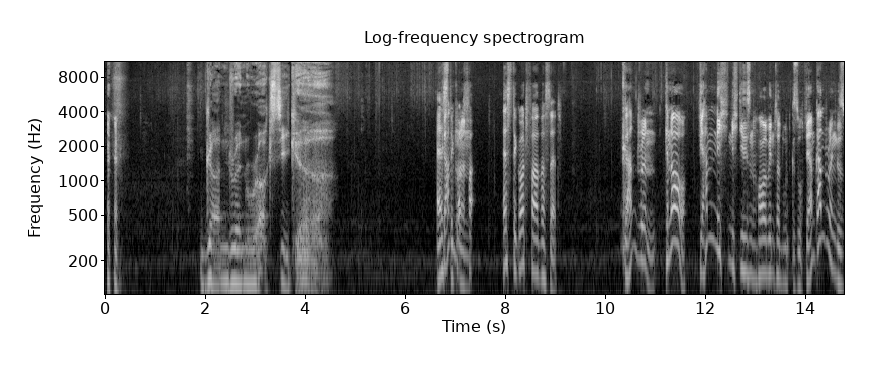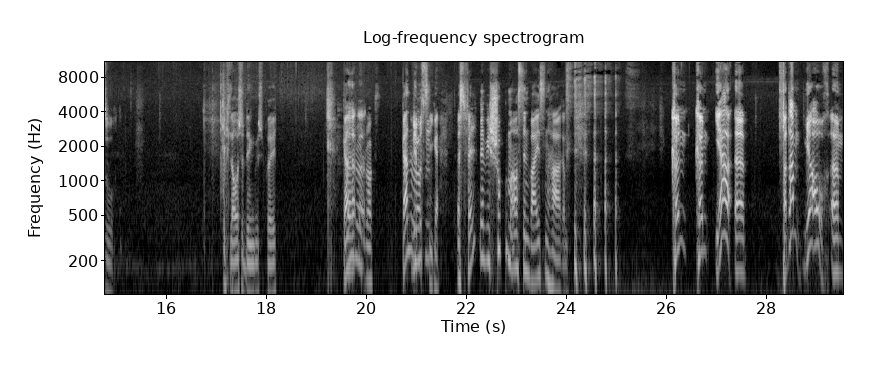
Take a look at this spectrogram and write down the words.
Gundren Rockseeker. As the. Godfa as the Godfather said. Gundren, genau. Wir haben nicht, nicht diesen Hallwinter-Dude gesucht, wir haben Gundren gesucht. Ich lausche dem Gespräch. Gundren Äh, äh, Rocks. Gundren Rocks müssen- Sieger. Es fällt mir wie Schuppen aus den weißen Haaren. Können, können, ja, äh, verdammt, mir auch. Ähm,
